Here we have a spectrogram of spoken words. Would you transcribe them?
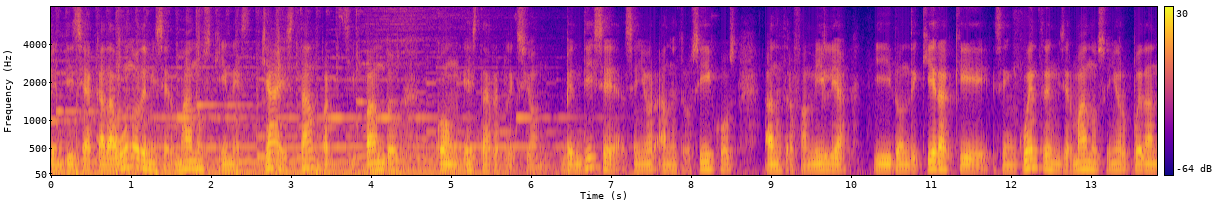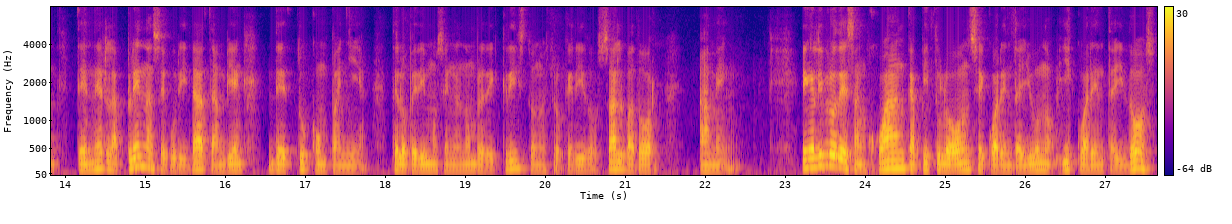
Bendice a cada uno de mis hermanos quienes ya están participando con esta reflexión. Bendice, Señor, a nuestros hijos, a nuestra familia y donde quiera que se encuentren mis hermanos, Señor, puedan tener la plena seguridad también de tu compañía. Te lo pedimos en el nombre de Cristo, nuestro querido Salvador. Amén. En el libro de San Juan capítulo 11, 41 y 42,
